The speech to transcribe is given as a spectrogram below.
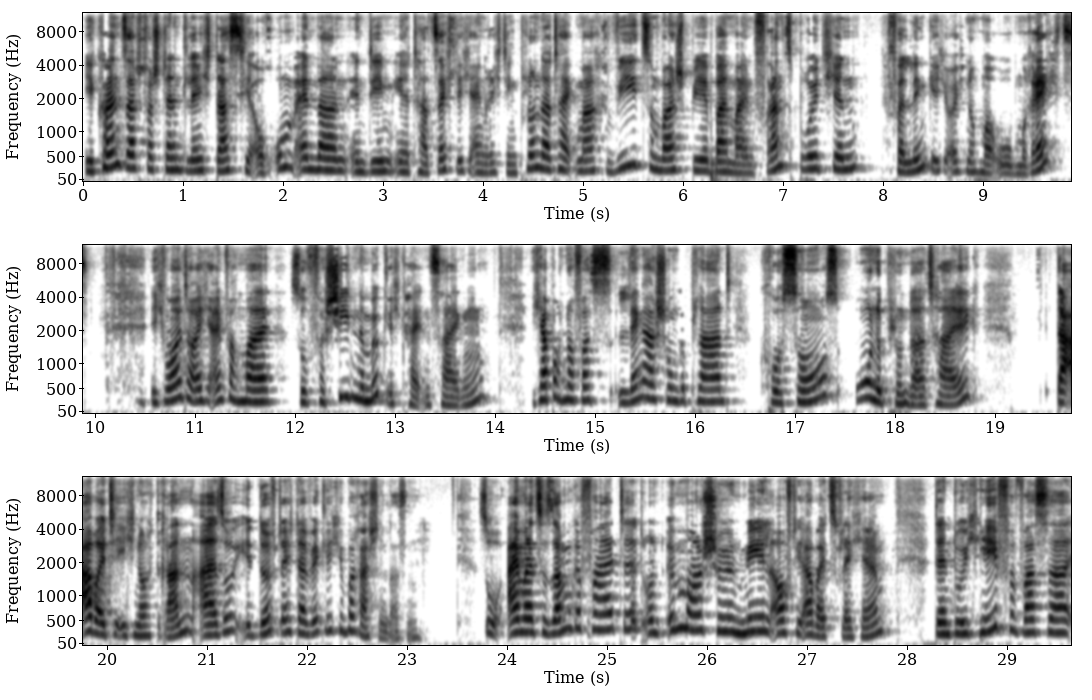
Ihr könnt selbstverständlich das hier auch umändern, indem ihr tatsächlich einen richtigen Plunderteig macht, wie zum Beispiel bei meinen Franzbrötchen. Verlinke ich euch nochmal oben rechts. Ich wollte euch einfach mal so verschiedene Möglichkeiten zeigen. Ich habe auch noch was länger schon geplant, Croissants ohne Plunderteig. Da arbeite ich noch dran, also ihr dürft euch da wirklich überraschen lassen. So, einmal zusammengefaltet und immer schön Mehl auf die Arbeitsfläche, denn durch Hefewasser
